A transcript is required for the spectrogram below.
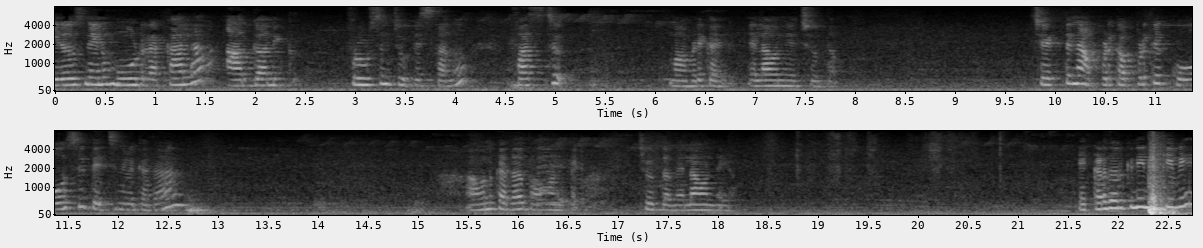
ఈరోజు నేను మూడు రకాల ఆర్గానిక్ ఫ్రూట్స్ని చూపిస్తాను. ఫస్ట్ మామిడికాయలు ఎలా ఉన్నాయో చూద్దాం. చెట్టుని అప్పటికప్పటికే కోసి తెచ్చినవి కదా. అవును కదా బాగుంటాయి. చూద్దాం ఎలా ఉన్నాయో. ఎక్కడ దొరికినాయి నీకు ఇవి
